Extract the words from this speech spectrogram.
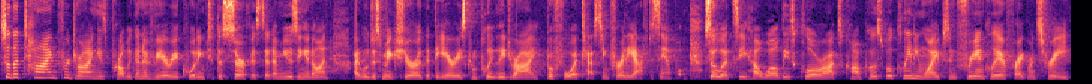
So the time for drying is probably going to vary according to the surface that I'm using it on. I will just make sure that the area is completely dry before testing for the after sample. So let's see how well these Clorox compostable cleaning wipes and free and clear fragrance free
